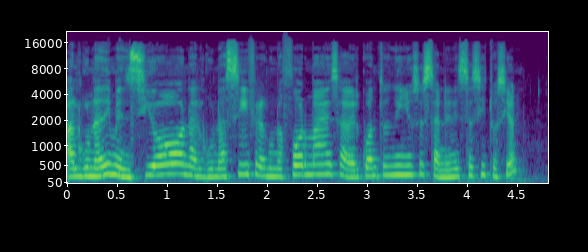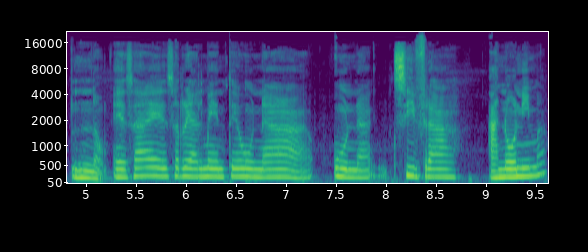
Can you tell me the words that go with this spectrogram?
alguna dimensión, alguna cifra, alguna forma de saber cuántos niños están en esta situación? No, esa es realmente una, una cifra anónima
